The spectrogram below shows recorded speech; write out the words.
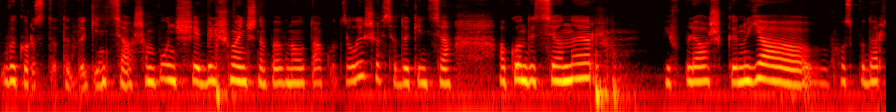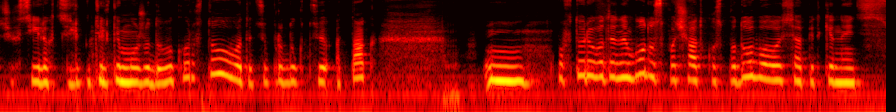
використати до кінця. Шампунь ще більш-менш, напевно, отак от залишився до кінця, а кондиціонер півпляшки. Ну, я в господарчих цілях тільки можу довикористовувати цю продукцію, а так повторювати не буду. Спочатку сподобалося, під кінець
